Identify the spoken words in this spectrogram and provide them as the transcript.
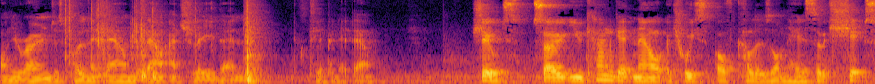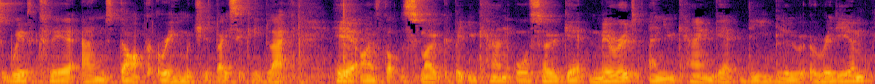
on your own, just pulling it down without actually then clipping it down. Shields. So you can get now a choice of colors on here. So it ships with clear and dark green, which is basically black. Here I've got the smoke, but you can also get mirrored and you can get the blue iridium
